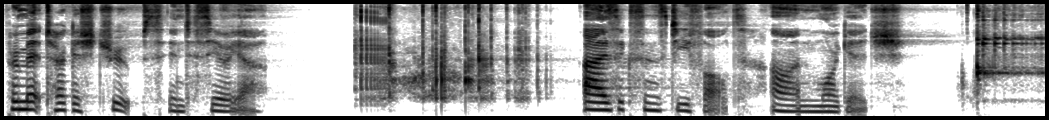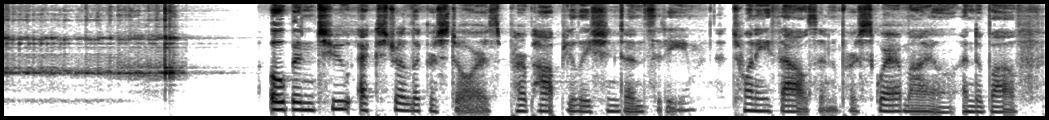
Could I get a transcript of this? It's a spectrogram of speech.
Permit Turkish troops into Syria. Isaacson's default on mortgage. Open two extra liquor stores per population density, 20,000 per square mile and above.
